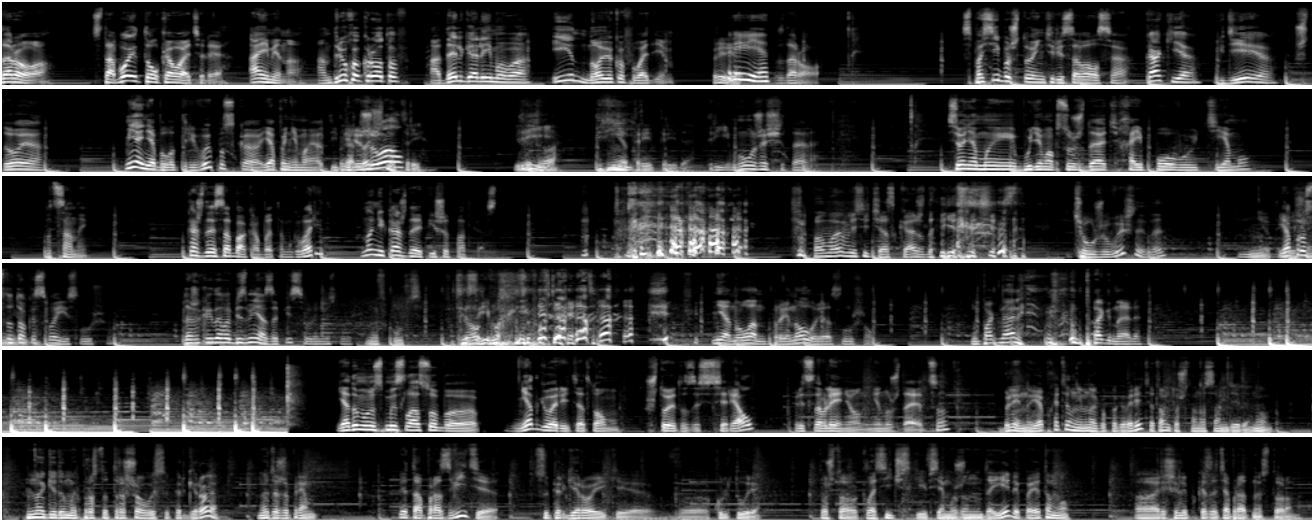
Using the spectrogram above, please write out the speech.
Здорово. С тобой толкователи. А именно, Андрюха Кротов, Адель Галимова и Новиков Вадим. Привет. Привет. Здорово. Спасибо, что интересовался, как я, где я, что я. Меня не было три выпуска, я понимаю, ты Бля, переживал. точно три? Или Три. два? Три. Нет, три, три, да. Три, мы уже считали. Сегодня мы будем обсуждать хайповую тему. Пацаны. Каждая собака об этом говорит, но не каждая пишет подкасты. По-моему, сейчас каждая, если честно. Че, уже вышли, да? Нет, Я еще просто не только видел. свои слушаю. Даже когда вы без меня записывали, не слушаю. Мы в курсе. Ты Ну. заебал не повторять. Не, ну ладно, про Энолу я слушал. Ну, погнали. Погнали. Я думаю, смысла особо нет говорить о том, что это за сериал. В представлении он не нуждается. Блин, ну я бы хотел немного поговорить о том, то, что на самом деле, ну, многие думают просто трэшовые супергерои, но это же прям этап развития супергероики в культуре. То, что классические всем уже надоели, поэтому э, решили показать обратную сторону.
